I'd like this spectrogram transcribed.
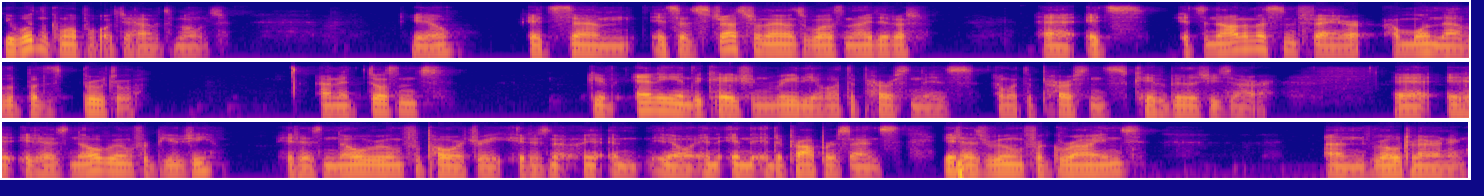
You wouldn't come up with what you have at the moment. You know, it's um it's as stressful now as it was when I did it. Uh, it's it's anonymous and fair on one level, but it's brutal, and it doesn't give any indication really of what the person is and what the person's capabilities are. Uh, it, it has no room for beauty. It has no room for poetry. It is no, in, you know, in, in, in the proper sense, it has room for grind and rote learning.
